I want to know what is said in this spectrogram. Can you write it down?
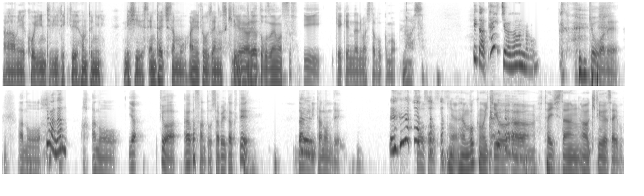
あいや、こういうインタビューできて本当に嬉しいです。エンタイチさんもありがとうございます。来ていや、ありくれて。がとうございます。いい経験になりました、僕も。ナイス。てか、太一は何なの？今日はね、あの、今日は何？はあの、いや、今日は彩香さんと喋りたくて、ダグに頼んで。そうそうそういや、僕も一応、あ太一さん、あ来てください。You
